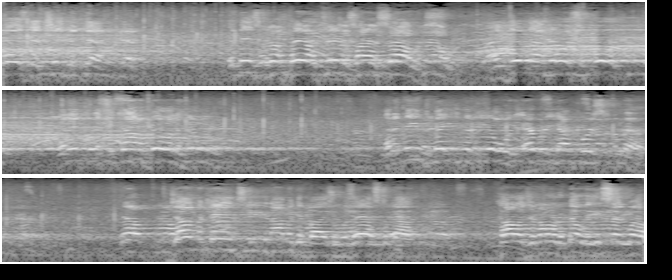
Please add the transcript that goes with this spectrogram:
close the achievement gap. It means we're going to pay our teachers higher salaries and give them more support and increase accountability. And it means making a deal with every young person in America. Now, John McCain's economic advisor was asked about college affordability. He said, well,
